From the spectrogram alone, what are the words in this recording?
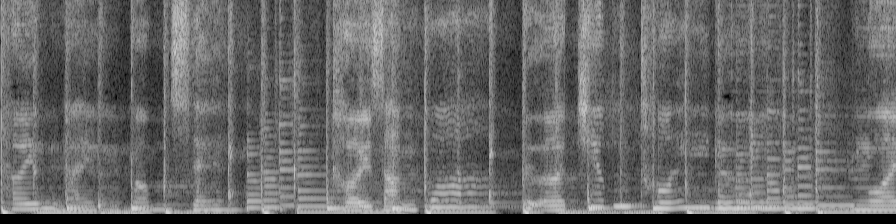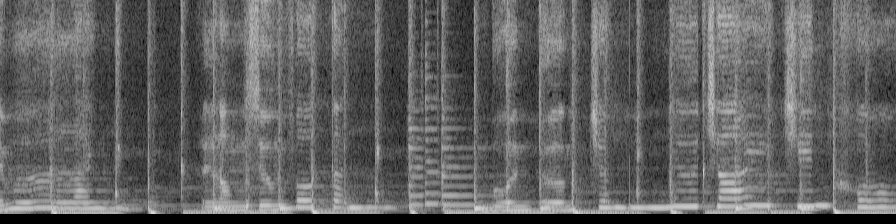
thấy ngày bóng xê thời gian qua, tựa chiếc thoi đưa. Ngoài mưa lạnh, lòng dương vô tận. Buồn tưởng chừng như trái chín khô.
